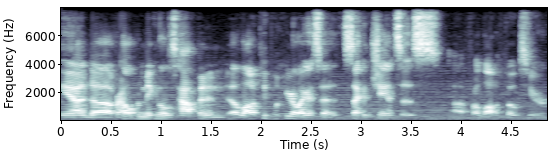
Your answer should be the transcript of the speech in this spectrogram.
and uh, for helping making this happen. And a lot of people here, like I said, second chances uh, for a lot of folks here.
